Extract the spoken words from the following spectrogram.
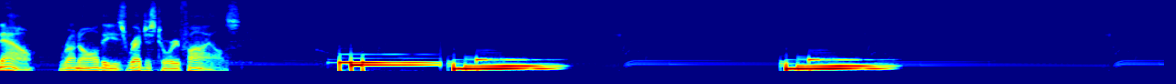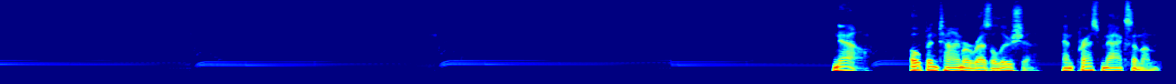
Now, run all these registry files. Now, open timer resolution, and press maximum,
